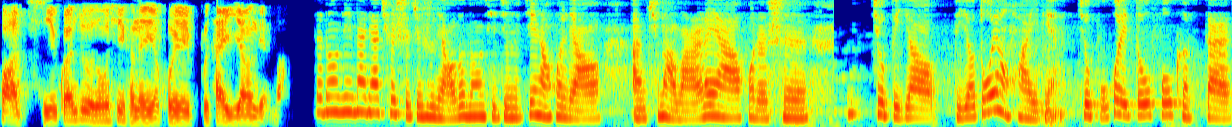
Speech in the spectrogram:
话题、关注的东西，可能也会不太一样点吧。在东京，大家确实就是聊的东西，就是经常会聊，嗯，去哪玩了呀，或者是就比较比较多样化一点，就不会都 focus 在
